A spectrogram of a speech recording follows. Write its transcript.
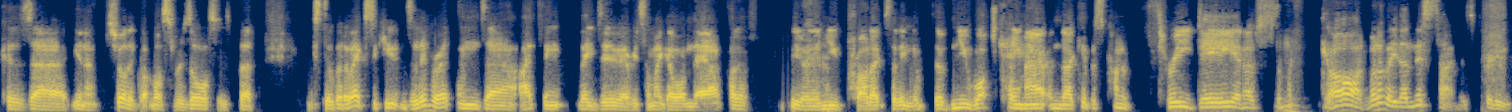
because uh, you know sure they've got lots of resources but you've still got to execute and deliver it. And uh, i think they do every time i go on there. I kind of you know the new products i think the, the, new watch came out and like it was kind of 3d and i was just like oh god what have they done this time? It's pretty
